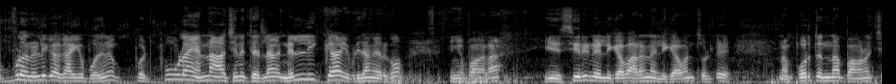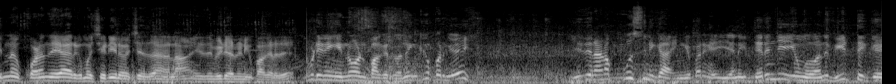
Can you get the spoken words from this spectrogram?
அவ்வளோ நெல்லிக்காய் காய்க்க போகுதுன்னு இப்போ பூலாம் என்ன ஆச்சுன்னு தெரியல. நெல்லிக்காய் இப்படி தாங்க இருக்கும். நீங்கள் பார்க்கலாம். இது சிறு நெல்லிக்காவா அரை நெல்லிக்காவான்னு சொல்லிட்டு நான் பொறுத்து தான் பார்க்கணும். சின்ன குழந்தையா இருக்கும்போது செடியில் வச்சது தான் இதெல்லாம் இந்த வீடியோவில் நீங்கள் பார்க்குறது. இப்படி நீங்கள் இன்னொன்று பார்க்குறது வந்து இங்கே பாருங்க. இது என்னென்னா பூசணிக்காய். இங்கே பாருங்க. எனக்கு தெரிஞ்சு இவங்க வந்து வீட்டுக்கு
